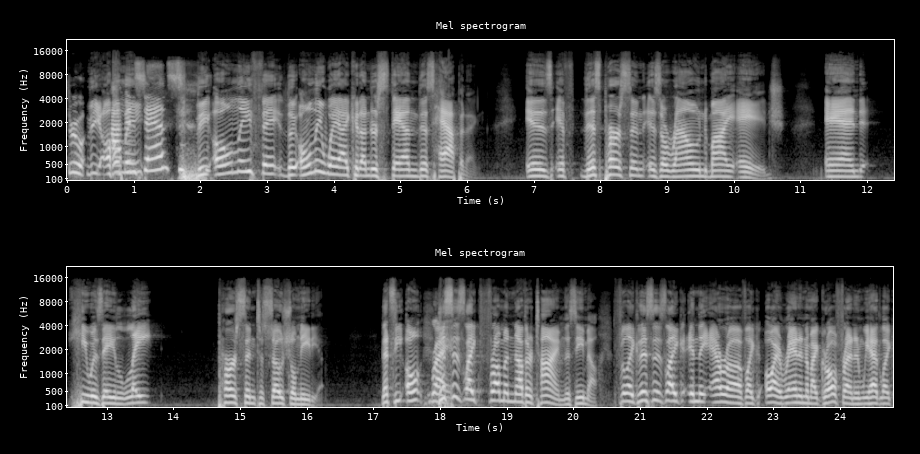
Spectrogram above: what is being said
through the only happenstance. the only thing the only way I could understand this happening is if this person is around my age and he was a late person to social media. That's the only Right. This is like from another time this email. Feel like this is like in the era of like oh I ran into my girlfriend and we had like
